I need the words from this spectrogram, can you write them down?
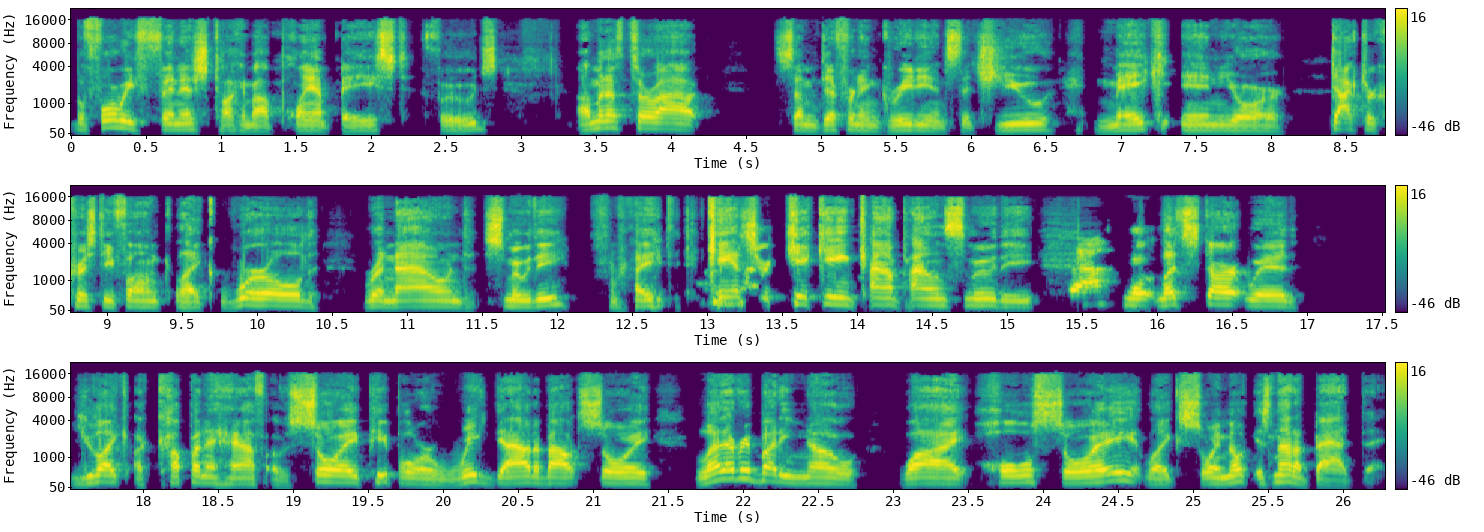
before we finish talking about plant based foods, I'm going to throw out some different ingredients that you make in your Dr. Kristi Funk, like world renowned smoothie, right? Cancer kicking compound smoothie. Yeah. Well, let's start with you like a cup and a half of soy. People are wigged out about soy. Let everybody know why whole soy, like soy milk, is not a bad thing.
